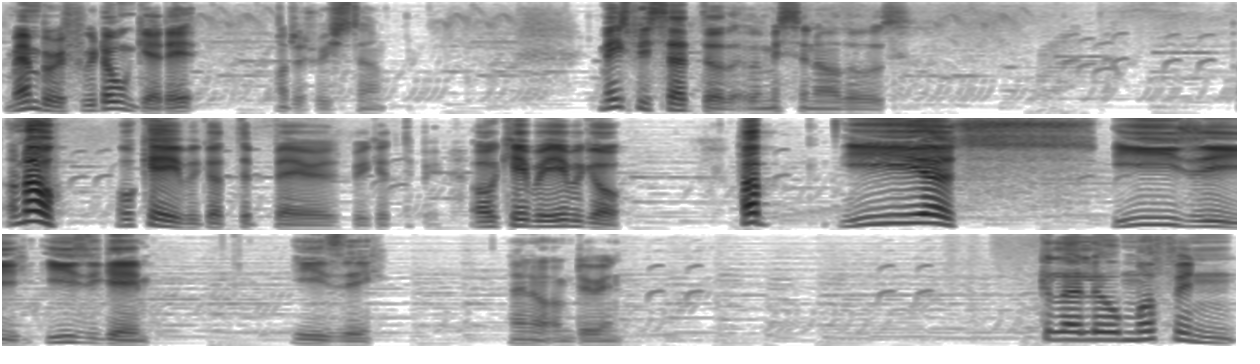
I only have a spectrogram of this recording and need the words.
Remember, if we don't get it, I'll just restart. Makes me sad though that we're missing all those. Oh no! Okay, we got the bear. We got the bear. Okay, but here we go. Hup! Yes! Easy. Easy game. Easy. I know what I'm doing. Look at that little muffin.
